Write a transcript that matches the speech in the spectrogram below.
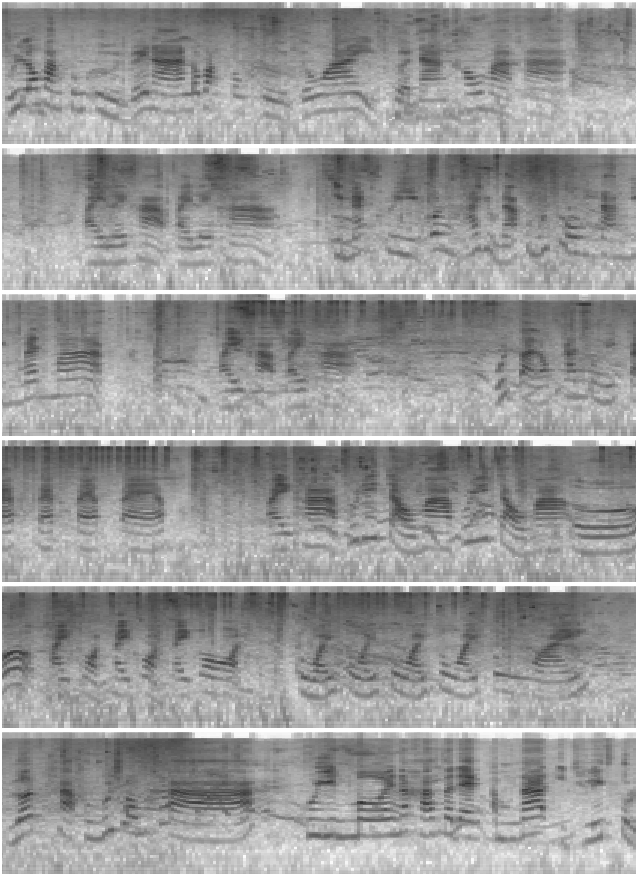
อุ้ยระวังตรงอื่นด้วยนะ ระวังตรงอื่นด้วยเผื่อนางเข้ามาค่ะ ไปเลยค่ะ ไปเลยค่ะ อีแม็กครีก็ร้ายอยู่นะคุณผู้ชมนางยิงแม่นมาก ไปค่ะไปค่ะอุ้ยแต่แล้วกั้นตรงนี้แป๊บแป๊บแป๊บแป๊บ ไปค่ะ ผู้ที่เจ้ามาผู้ที่เจ้ามา เออ ไปก่อนไปก่อนไปก่อน สวยสวยสวยสวยสวยเลิศค่ะ คุณผู้ชมค่ะควีนเมยนะคะ แสดงอำนาจอิทธิฤทธิ์สุด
